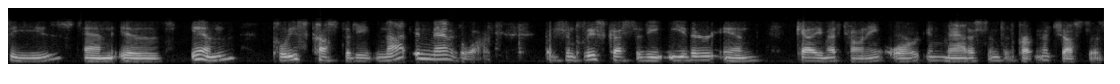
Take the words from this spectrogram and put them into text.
seized and is in police custody, not in Manitowoc, but it's in police custody either in Calumet County or in Madison, the Department of Justice,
